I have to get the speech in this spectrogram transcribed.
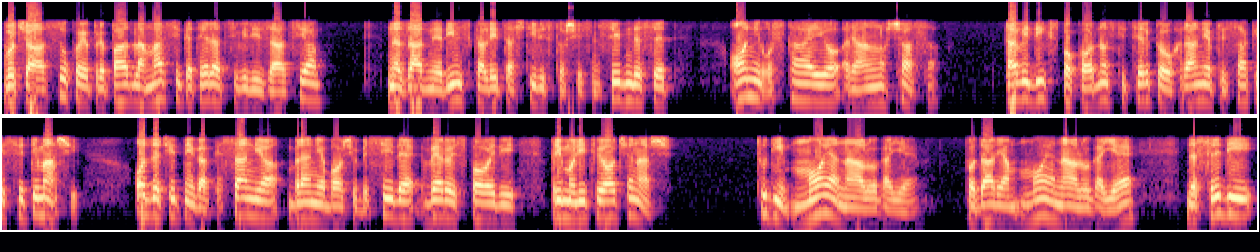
V času, ko je prepadla marsikatera civilizacija, na zadnje rimska leta 476, oni ostajajo realnost časa. Ta vidik spokornosti crkve ohranja pri vsaki sveti maši, od začetnega kesanja, branja Božje besede, veroizpovedi, pri molitvi oče naš. Tudi moja naloga je, podarjam, moja naloga je, da sredi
